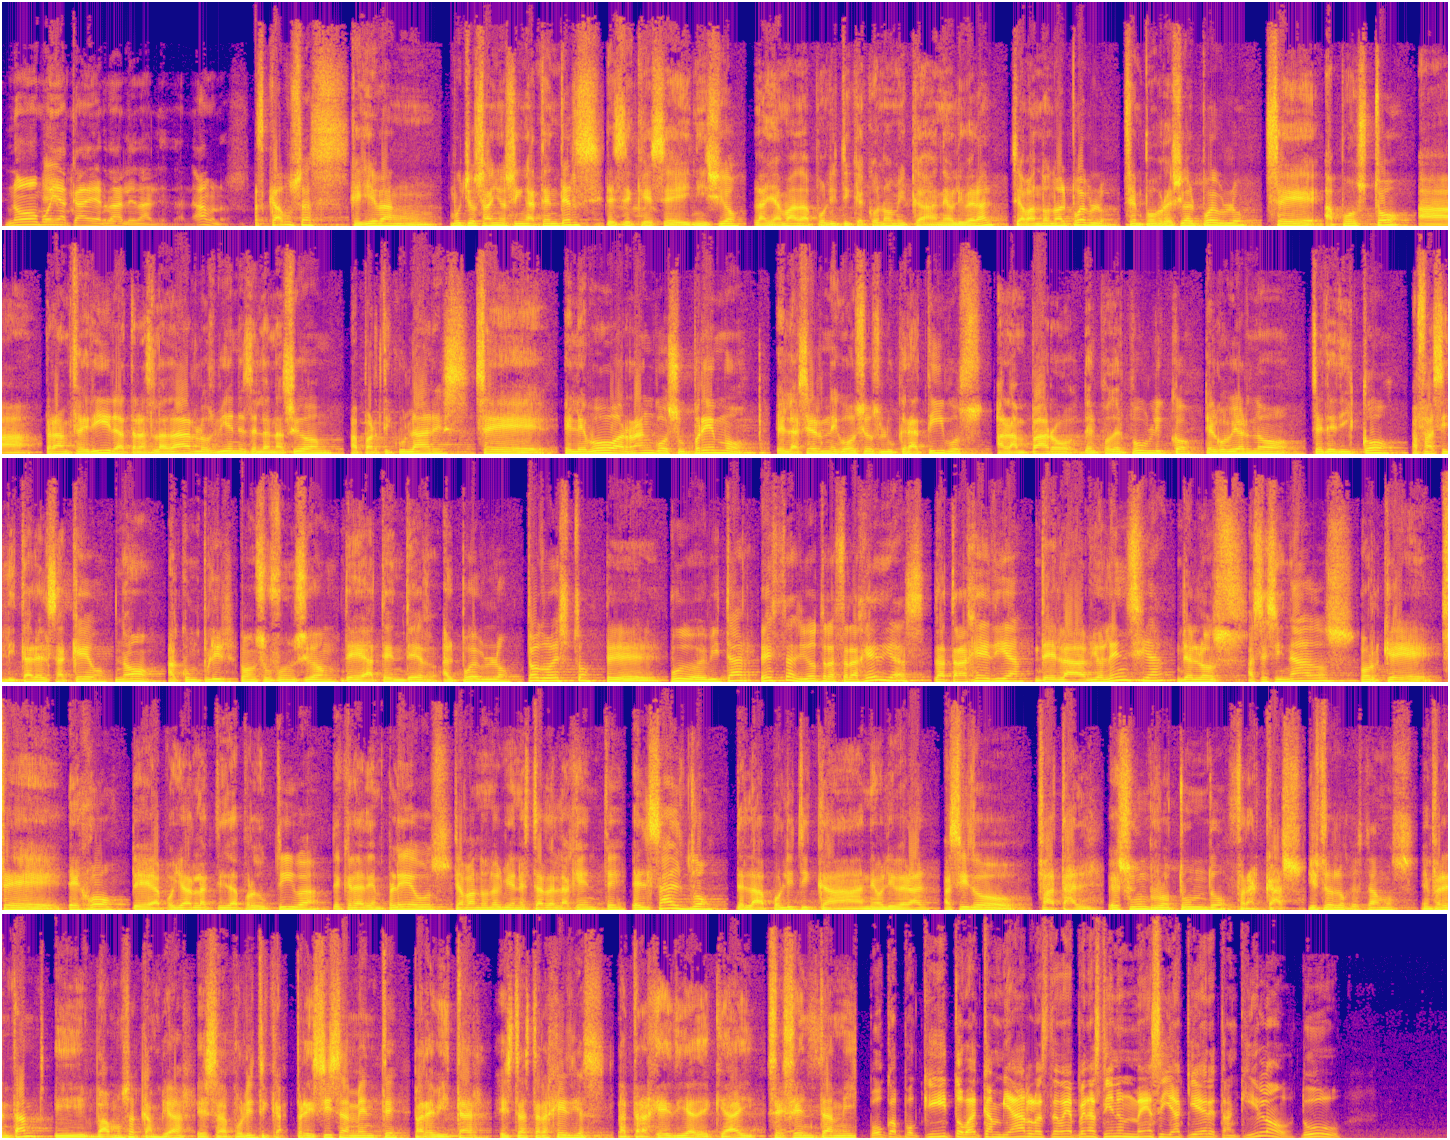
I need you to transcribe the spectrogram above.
No voy a caer. Dale, dale, dale. Vámonos. Las causas que llevan muchos años sin atenderse desde que se inició la llamada política económica neoliberal. Se abandonó al pueblo, se empobreció al pueblo, se apostó a transferir, a trasladar los bienes de la nación a particulares, se elevó a rango supremo el hacer negocios lucrativos al amparo del poder público. El gobierno se dedicó a facilitar el saqueo, no a cumplir con su función de atender al pueblo. Todo esto se pudo evitar. Estas y otras tragedias, la tragedia de la violencia, de los asesinados, porque se dejó de apoyar la actividad productiva, de crear empleos, se abandonó el bienestar de la gente. El saldo de la política neoliberal ha sido fatal. Es un rotundo fracaso. Y esto es lo que estamos enfrentando. Y vamos a cambiar esa política precisamente para evitar estas tragedias. La tragedia de que hay 60 millones. Poco a poquito va a cambiarlo. Este güey apenas tiene un mes y ya quiere. Tranquilo, tú.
